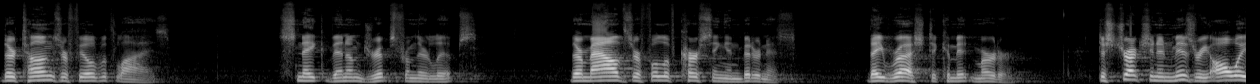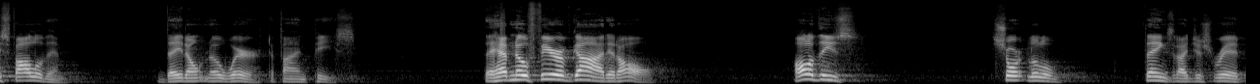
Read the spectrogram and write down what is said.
Their tongues are filled with lies. Snake venom drips from their lips. Their mouths are full of cursing and bitterness. They rush to commit murder. Destruction and misery always follow them. They don't know where to find peace. They have no fear of God at all. All of these short little things that I just read,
